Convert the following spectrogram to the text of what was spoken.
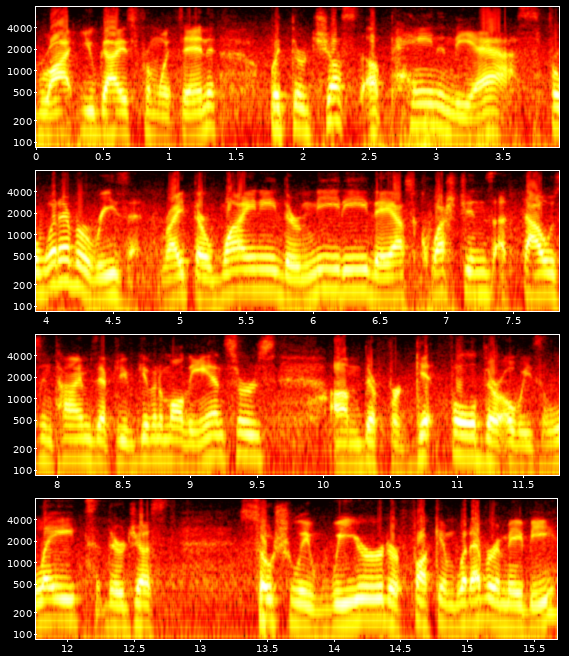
rot you guys from within, but they're just a pain in the ass for whatever reason, right? They're whiny, they're needy, they ask questions a thousand times after you've given them all the answers. Um, they're forgetful, they're always late, they're just socially weird or fucking whatever it may be.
